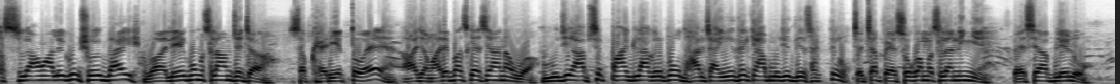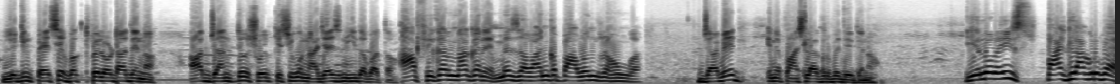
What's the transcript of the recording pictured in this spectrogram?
अस्सलाम वालेकुम शोएब भाई। वालेकुम अस्सलाम चचा। सब खैरियत तो है? आज हमारे पास कैसे आना हुआ? मुझे आपसे पाँच लाख रुपए उधार चाहिए थे क्या आप मुझे दे सकते हो? चचा पैसों का मसला नहीं है। पैसे आप ले लो लेकिन पैसे वक्त पे लौटा देना। आप जानते हो शोएब किसी को नाजायज नहीं दबाता। आप फ़िक्र ना करें मैं जबान का पाबंद रहूँगा। जावेद इन्हें पाँच लाख रुपए दे देना। ये लो रईस पाँच लाख रुपए।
